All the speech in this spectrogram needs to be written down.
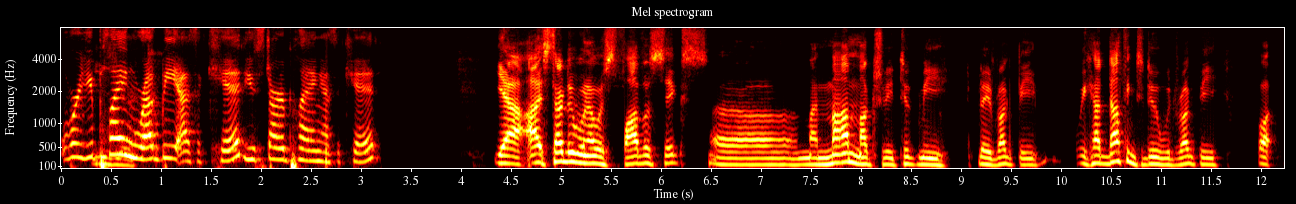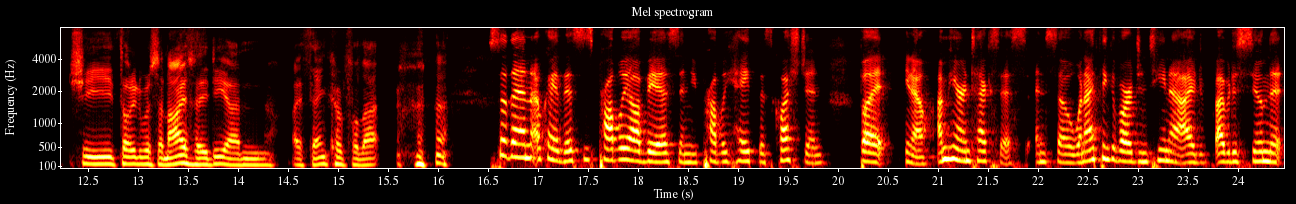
Were you playing rugby as a kid? You started playing as a kid. Yeah, I started when I was five or six. Uh, my mom actually took me to play rugby. We had nothing to do with rugby but she thought it was a nice idea and i thank her for that so then okay this is probably obvious and you probably hate this question but you know i'm here in texas and so when i think of argentina i, I would assume that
